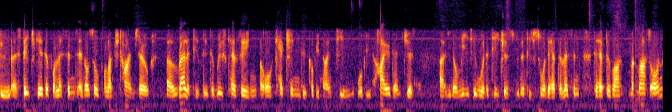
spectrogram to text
to uh, stay together for lessons and also for lunchtime. So, uh, relatively, the risk having or catching the COVID-19 will be higher than just, uh, you know, meeting with the teachers. You know, teachers, when they have the lessons, they have the mask on,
